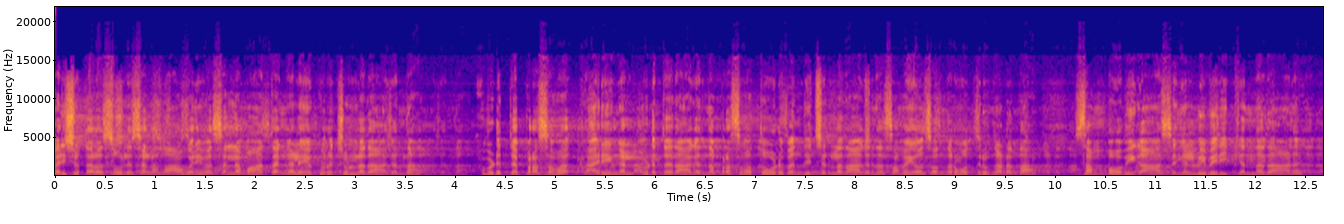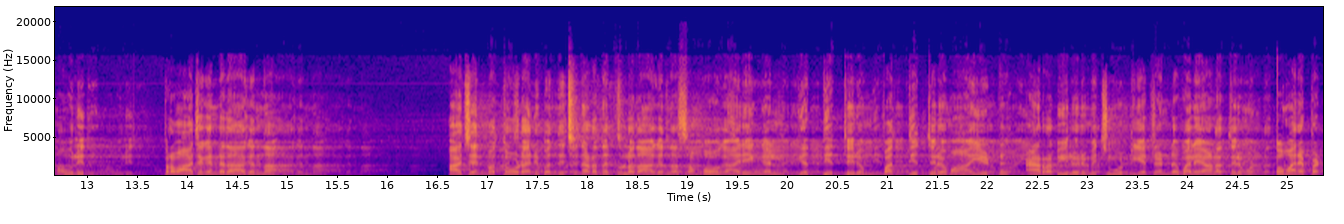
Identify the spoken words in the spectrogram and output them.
പരിശുദ്ധ റസൂൽ സല്ലാഹുലി വസല്ലമ തങ്ങളെ കുറിച്ചുള്ളതാകുന്ന അവിടുത്തെ പ്രസവ കാര്യങ്ങൾ അവിടുത്തേതാകുന്ന പ്രസവത്തോട് ബന്ധിച്ചുള്ളതാകുന്ന സമയവും സന്ദർഭത്തിലും നടന്ന സംഭവ വികാസങ്ങൾ വിവരിക്കുന്നതാണ് മൗലിദ്. പ്രവാചകന്റെതാകുന്ന ആ ജന്മത്തോടനുബന്ധിച്ച് നടന്നിട്ടുള്ളതാകുന്ന സംഭവ കാര്യങ്ങൾ ഗദ്യത്തിലും പദ്യത്തിലുമായിട്ട് അറബിയിൽ ഒരുമിച്ച് കൂട്ടിയിട്ടുണ്ട് മലയാളത്തിലുമുണ്ട്. ബഹുമാനപ്പെട്ട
